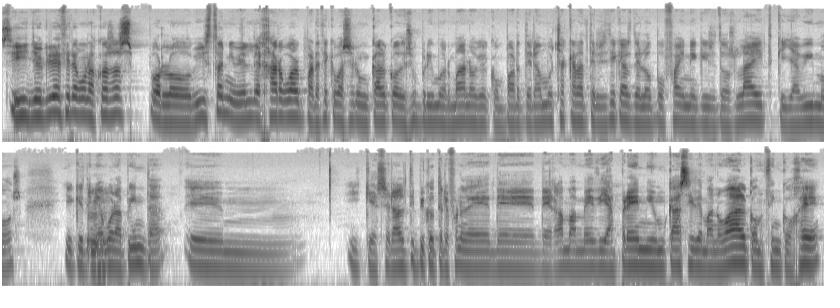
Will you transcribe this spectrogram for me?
Sí, yo quería decir algunas cosas. Por lo visto, a nivel de hardware, parece que va a ser un calco de su primo hermano que compartirá muchas características del Oppo Find X2 Lite que ya vimos y que tenía buena pinta. eh, y que será el típico teléfono de, de- de gama media premium, casi de manual, con 5G.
